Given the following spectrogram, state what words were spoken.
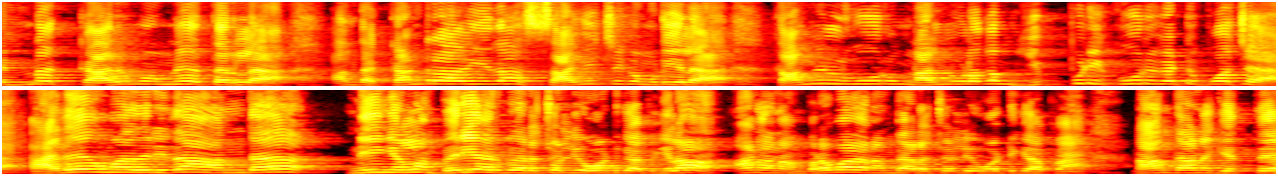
என்ன கருமம்னே தெரில அந்த கன்றாவை தான் சகிச்சுக்க முடியல. தமிழ் கூறும் நல்லுலகம் இப்படி கூறுகட்டு போச்சே. அதே மாதிரி தான் அந்த நீங்கெல்லாம் பெரியார் பேரை சொல்லி ஓட்டு கேட்பீங்களா ஆனால் நான் பிரபாகரன் பேரை சொல்லி ஓட்டு கேட்பேன் நான் தானே கெத்து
